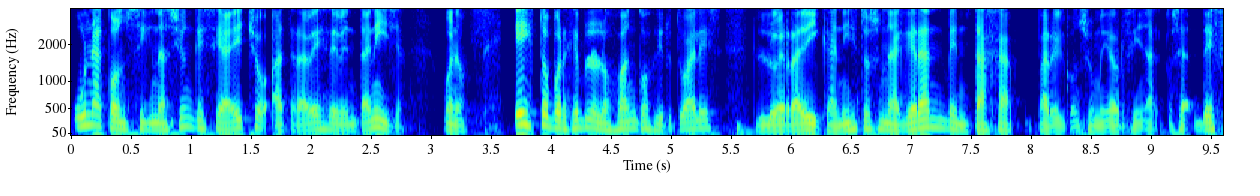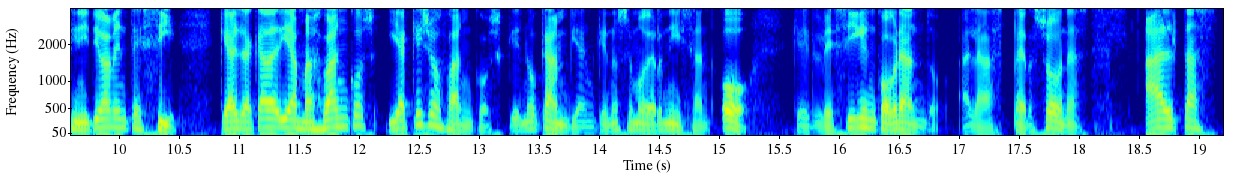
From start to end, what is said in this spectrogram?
una consignación que se ha hecho a través de ventanilla? Bueno, esto, por ejemplo, los bancos virtuales lo erradican y esto es una gran ventaja para el consumidor final. O sea, definitivamente sí, que haya cada día más bancos y aquellos bancos que no cambian, que no se modernizan o que le siguen cobrando a las personas altas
